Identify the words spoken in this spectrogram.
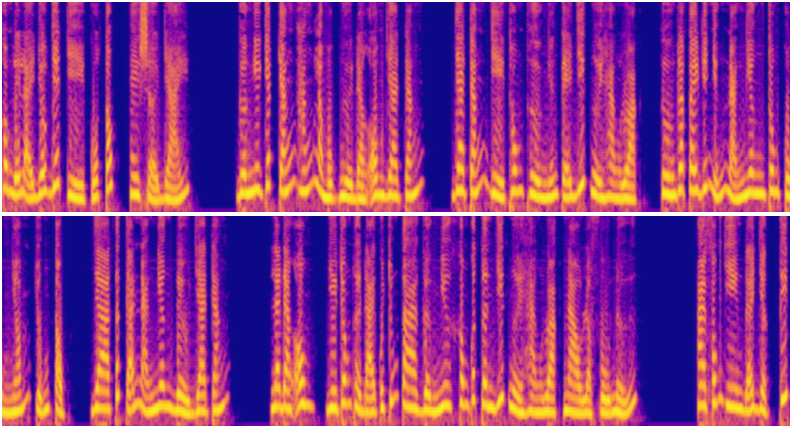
không để lại dấu vết gì của tóc hay sợi vải. Gần như chắc chắn hắn là một người đàn ông da trắng. Da trắng vì thông thường những kẻ giết người hàng loạt, thường ra tay với những nạn nhân trong cùng nhóm chủng tộc, và tất cả nạn nhân đều da trắng. Là đàn ông, vì trong thời đại của chúng ta gần như không có tên giết người hàng loạt nào là phụ nữ. Hai phóng viên đã giật tiếp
